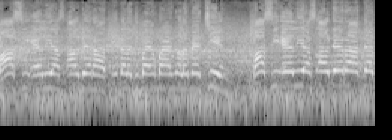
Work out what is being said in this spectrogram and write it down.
masih Elias Alderat. Kita lihat dibayang-bayang oleh Mecin. Masih Elias Alderat dan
